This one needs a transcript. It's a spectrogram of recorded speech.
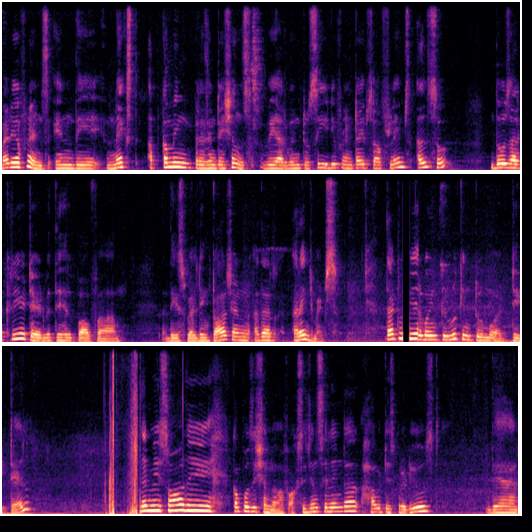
My dear friends in the next upcoming presentations we are going to see different types of flames. Also those are created with the help of uh, this welding torch and other arrangements. That we are going to look into more detail then we saw the composition of oxygen cylinder how it is produced their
